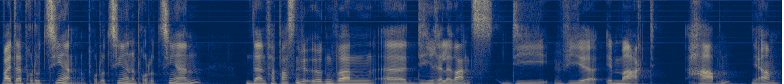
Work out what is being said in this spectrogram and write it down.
weiter produzieren, produzieren und produzieren, dann verpassen wir irgendwann äh, die Relevanz, die wir im Markt haben, ja,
